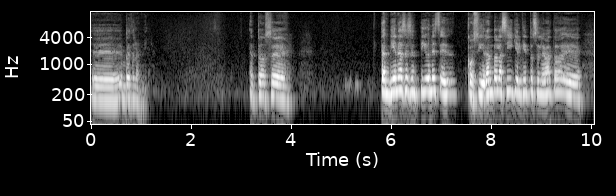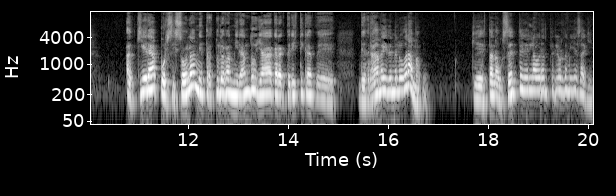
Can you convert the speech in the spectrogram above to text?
eh, en vez de los niños. Entonces, también hace sentido en ese, considerándola así y el viento se levanta, eh, adquiera por sí sola, mientras tú la vas mirando, ya características de, de drama y de melodrama, que están ausentes en la obra anterior de Miyazaki.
